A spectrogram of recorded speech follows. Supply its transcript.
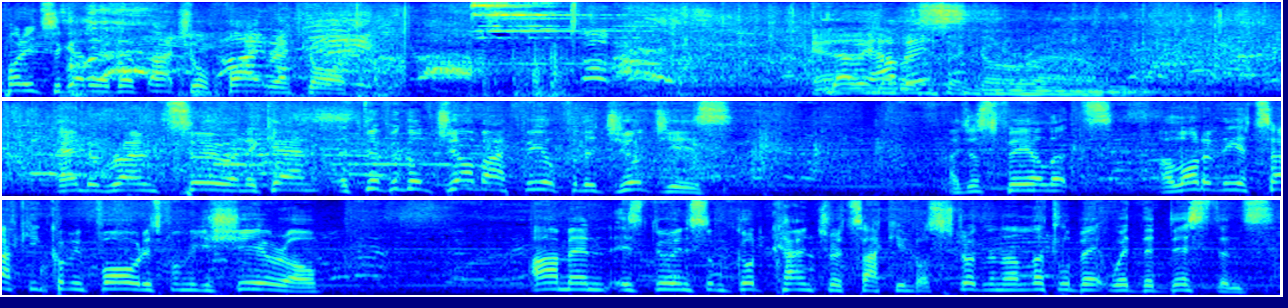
putting together the actual fight record. And There we have it. End of round two, and again, a difficult job I feel for the judges. I just feel that a lot of the attacking coming forward is from Yoshiro. Armen is doing some good counter-attacking, but struggling a little bit with the distance.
